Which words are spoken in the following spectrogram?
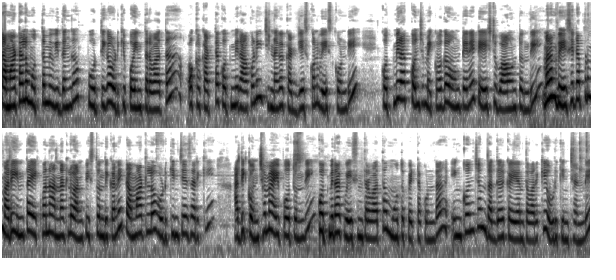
టమాటాలు మొత్తం ఈ విధంగా పూర్తిగా ఉడికిపోయిన తర్వాత ఒక కట్ట కొత్తిమీర ఆకుని చిన్నగా కట్ చేసుకొని వేసుకోండి. కొత్తిమీర కొంచెం ఎక్కువగా ఉంటేనే టేస్ట్ బాగుంటుంది. మనం వేసేటప్పుడు మరి ఇంత ఎక్కువన అన్నట్లు అనిపిస్తుంది కానీ టమాటాలో ఉడికించేసరికి అది కొంచెమే అయిపోతుంది. కొత్తిమీరకు వేసిన తర్వాత మూత పెట్టకుండా ఇంకొంచెం దగ్గరికి అయ్యేంత వరకు ఉడికించండి.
